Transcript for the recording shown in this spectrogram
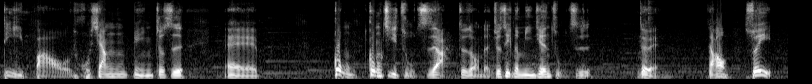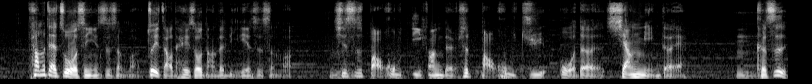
地保乡民，就是诶、共共济组织啊，这种的，就是一个民间组织，对。然后，所以他们在做的事情是什么？最早的黑手党的理念是什么？其实是保护地方的，是保护居我的乡民的，哎，嗯。可是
